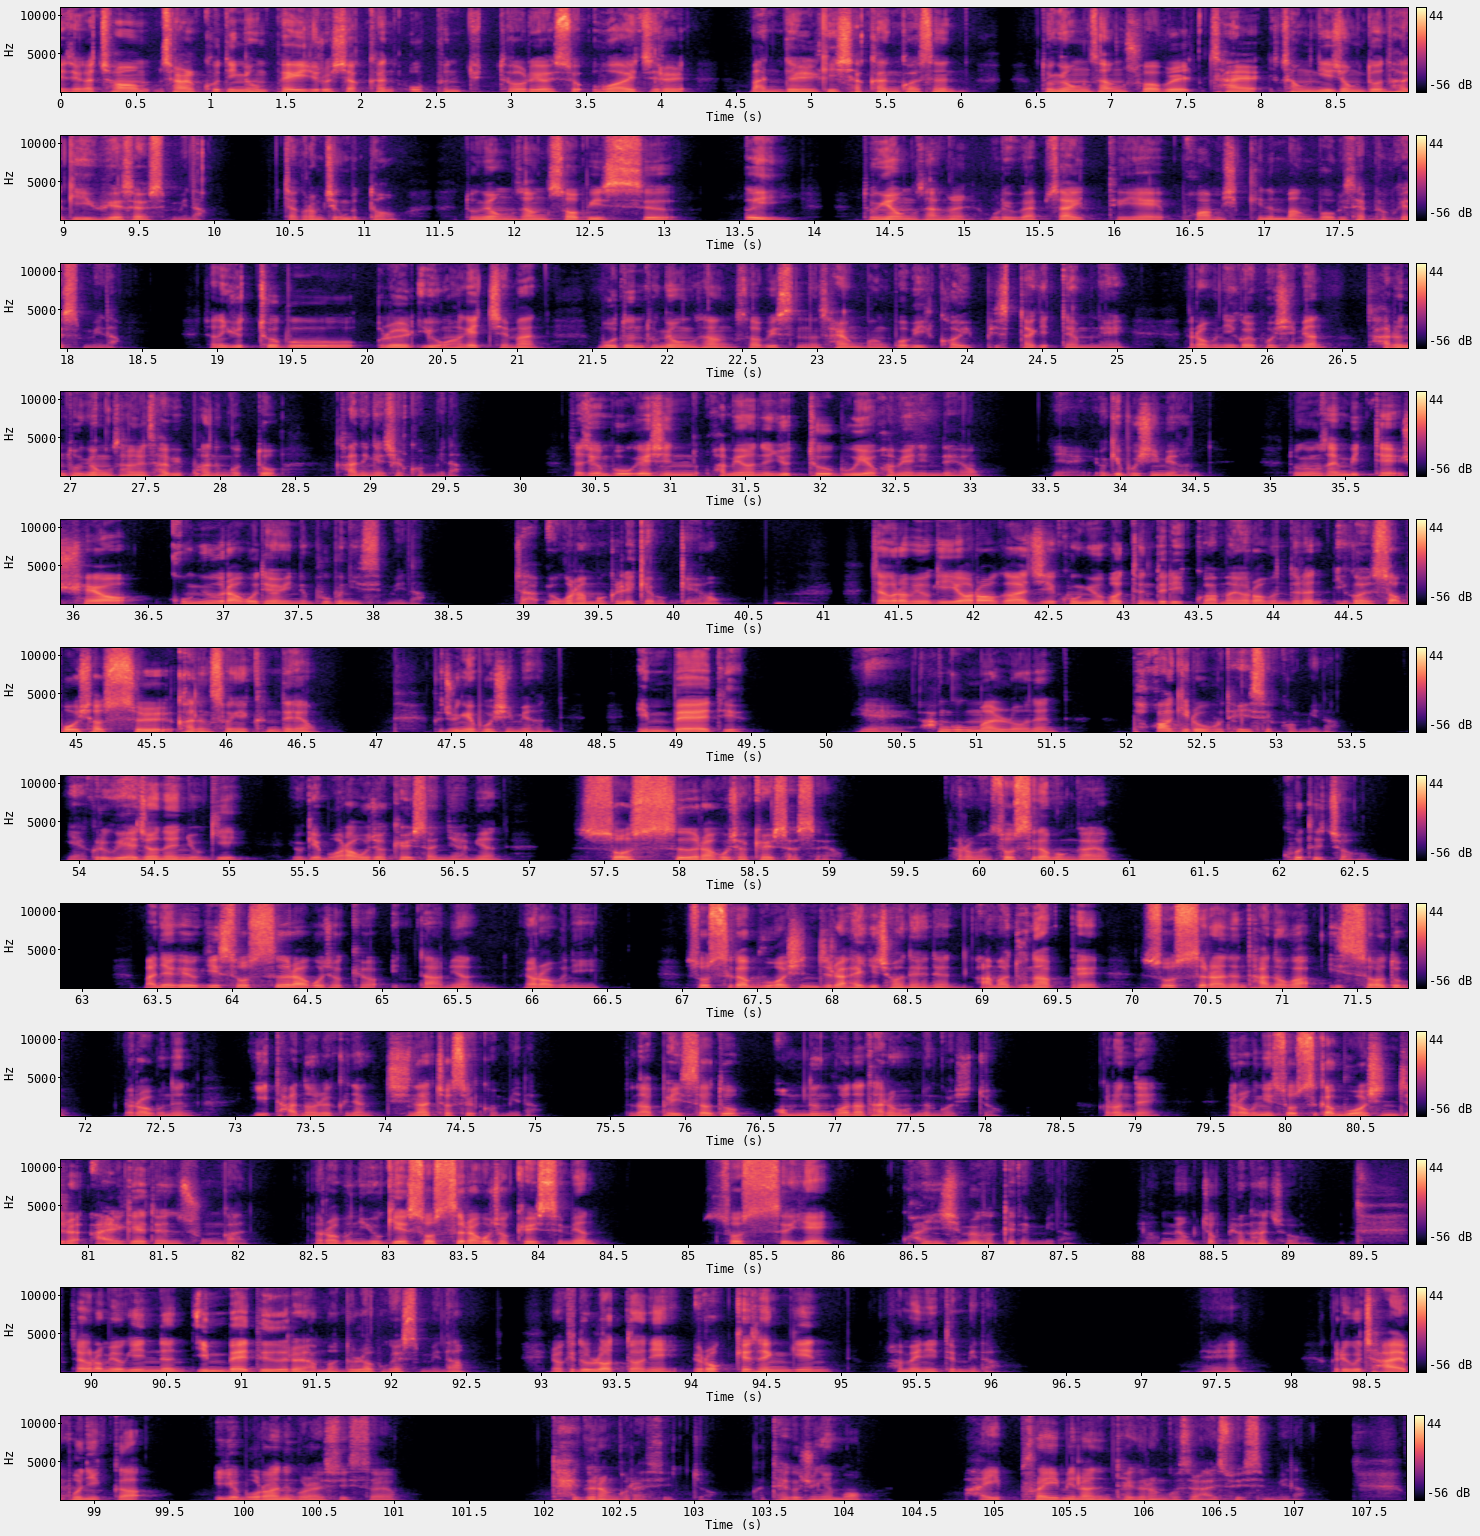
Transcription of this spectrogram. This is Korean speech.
예, 제가 처음 생활 코딩 홈페이지로 시작한 Open Tutorials ORG를 만들기 시작한 것은 동영상 수업을 잘 정리정돈하기 위해서였습니다. 자, 그럼 지금부터 동영상 서비스의 동영상을 우리 웹사이트에 포함시키는 방법을 살펴보겠습니다. 저는 유튜브를 이용하겠지만 모든 동영상 서비스는 사용 방법이 거의 비슷하기 때문에 여러분이 이걸 보시면 다른 동영상을 삽입하는 것도 가능해질 겁니다 자, 지금 보고 계신 화면은 유튜브의 화면인데요. 예, 여기 보시면 동영상 밑에 쉐어 공유라고 되어 있는 부분이 있습니다. 자, 이걸 한번 클릭해 볼게요. 자, 그럼 여기 여러 가지 공유 버튼들이 있고 아마 여러분들은 이걸 써보셨을 가능성이 큰데요. 그 중에 보시면 embed, 예, 한국말로는 퍼가기로 되어 있을 겁니다. 예, 그리고 예전엔 여기, 여기에 뭐라고 적혀 있었냐면 소스라고 적혀 있었어요 여러분, 소스가 뭔가요? 코드죠. 만약에 여기 소스라고 적혀 있다면 여러분이 소스가 무엇인지를 알기 전에는 아마 눈앞에 소스라는 단어가 있어도 여러분은 이 단어를 그냥 지나쳤을 겁니다. 눈앞에 있어도 없는 거나 다름없는 것이죠. 그런데 여러분이 소스가 무엇인지를 알게 된 순간 여러분이 여기에 소스라고 적혀 있으면 소스에 관심을 갖게 됩니다. 혁명적 변화죠 자, 그럼 여기 있는 embed를 한번 눌러보겠습니다 이렇게 눌렀더니 이렇게 생긴 화면이 뜹니다 네. 그리고 잘 보니까 이게 뭐라는 걸 알 수 있어요? 태그란 걸 알 수 있죠 그 태그 중에 뭐? iframe이라는 태그란 것을 알 수 있습니다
